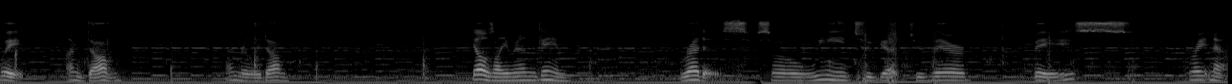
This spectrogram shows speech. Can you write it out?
Wait, I'm dumb. I'm really dumb. Yellow's not even in the game. Red is. So we need to get to their base right now.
